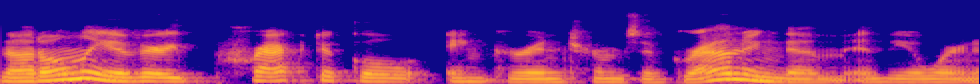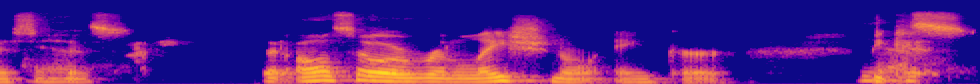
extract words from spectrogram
not only a very practical anchor in terms of grounding them in the awareness yes. of this but also a relational anchor because yes.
